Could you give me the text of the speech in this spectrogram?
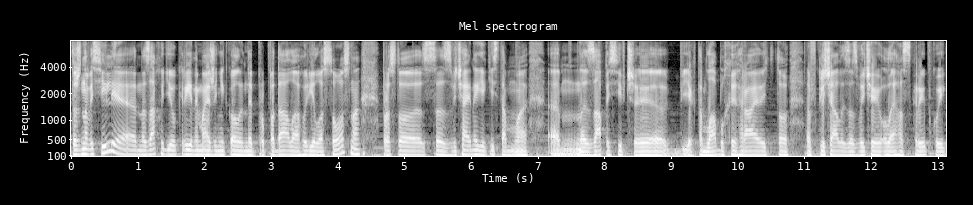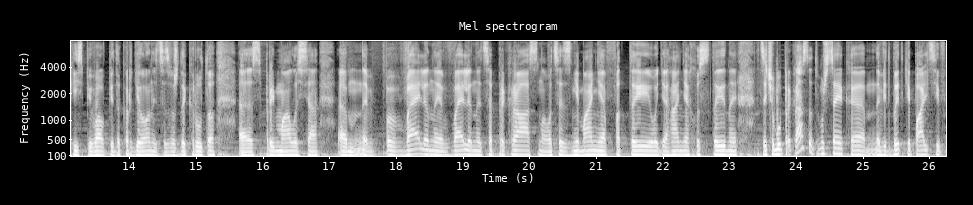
Тож на весіллі е, на заході України майже ніколи не пропадала горіла сосна, просто з звичайних якісь там ем, записів, чи як там лабухи грають, то включали зазвичай Олега Скрипку, який співав під акордіон, і це завжди круто е, сприймалося. Ем, вельони, вельони це прекрасно. Оце знімання фати, одягання хустини. Це чому прекрасно? Тому що це як е, відбитки пальців.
